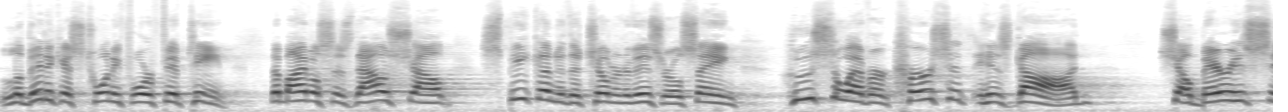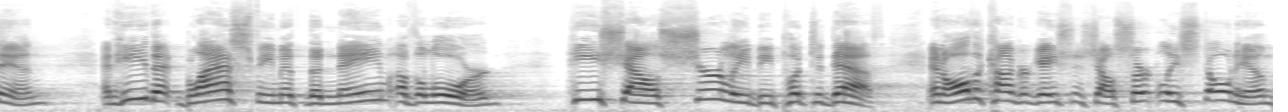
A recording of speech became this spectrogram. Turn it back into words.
Leviticus 24 15. The Bible says, Thou shalt speak unto the children of Israel, saying, Whosoever curseth his God shall bear his sin, and he that blasphemeth the name of the Lord he shall surely be put to death. And all the congregation shall certainly stone him,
